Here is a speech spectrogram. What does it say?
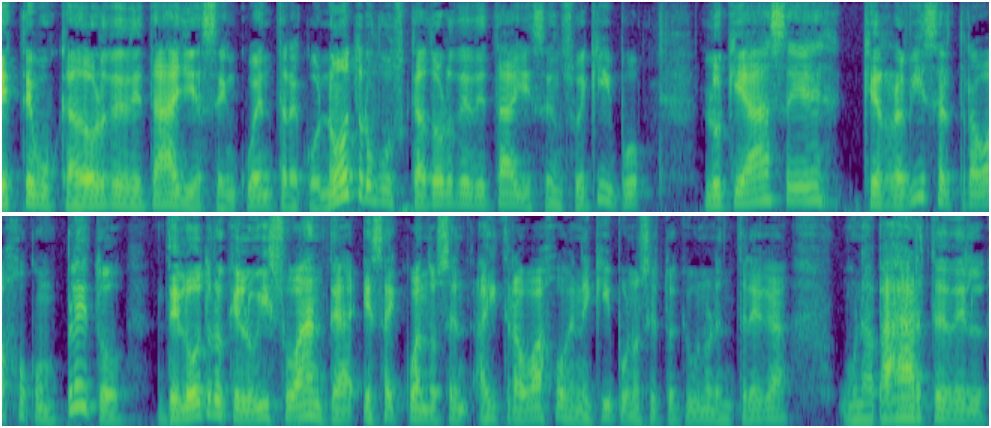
este buscador de detalles se encuentra con otro buscador de detalles en su equipo, lo que hace es que revisa el trabajo completo del otro que lo hizo antes. Es cuando hay trabajos en equipo, ¿no es cierto?, que uno le entrega una parte del,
